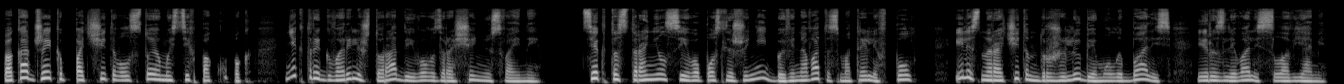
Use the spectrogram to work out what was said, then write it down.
Пока Джейкоб подсчитывал стоимость их покупок, некоторые говорили, что рады его возвращению с войны. Те, кто сторонился его после женитьбы, виновато смотрели в пол или с нарочитым дружелюбием улыбались и разливались соловьями.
